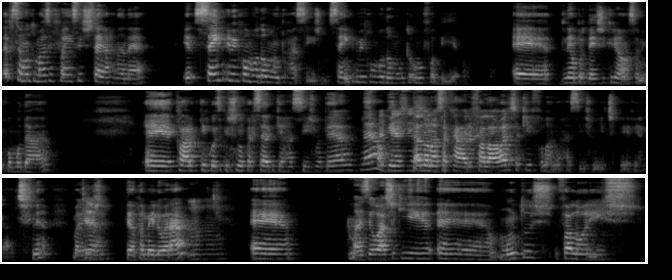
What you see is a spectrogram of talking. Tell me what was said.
Deve ser muito mais influência externa, né? Eu- sempre me incomodou muito o racismo. Sempre me incomodou muito a homofobia. É, lembro desde criança me incomodar. É claro que tem coisa que a gente não percebe que é racismo, até, né? Alguém a tá na nossa cara e falar, olha isso aqui, fulano, é racismo, e tipo, é verdade, né? Mas a É. gente tenta melhorar. Uhum. É, mas eu acho que é, muitos valores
